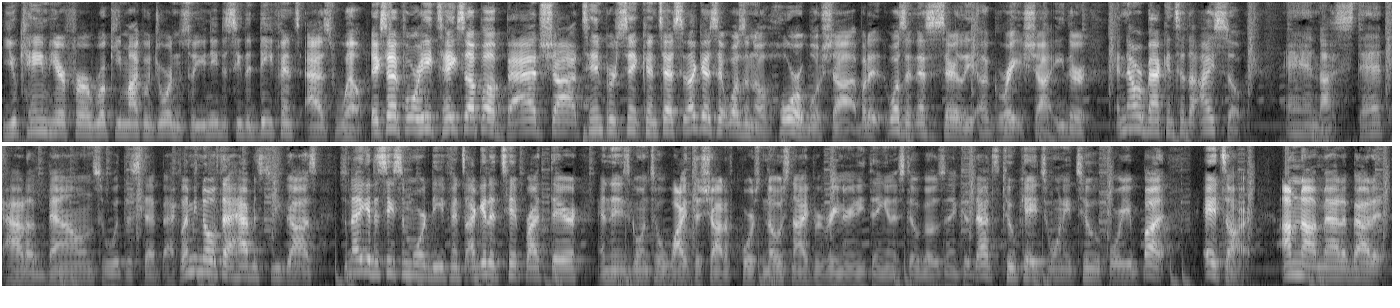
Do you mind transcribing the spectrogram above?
you came here for a rookie Michael Jordan, so you need to see the defense as well. Except for he takes up a bad shot, 10% contested. I guess it wasn't a horrible shot, but it wasn't necessarily a great shot either. And now we're back into the ISO. And I step out of bounds with the step back. Let me know if that happens to you guys. So now you get to see some more defense. I get a tip right there, and then he's going to white the shot. Of course, no sniper green or anything, and it still goes in because that's 2K22 for you, but it's all right. I'm not mad about it.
